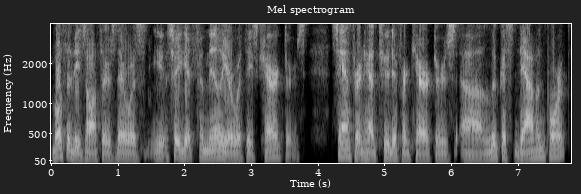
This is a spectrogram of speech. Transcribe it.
both of these authors, there was you, so you get familiar with these characters. Sandford had two different characters: uh, Lucas Davenport,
